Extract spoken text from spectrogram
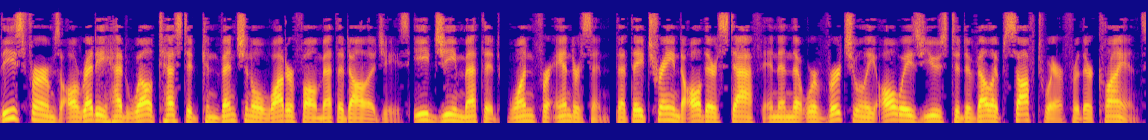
These firms already had well-tested conventional waterfall methodologies e.g. Method, 1 for Andersen that they trained all their staff in and that were virtually always used to develop software for their clients.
